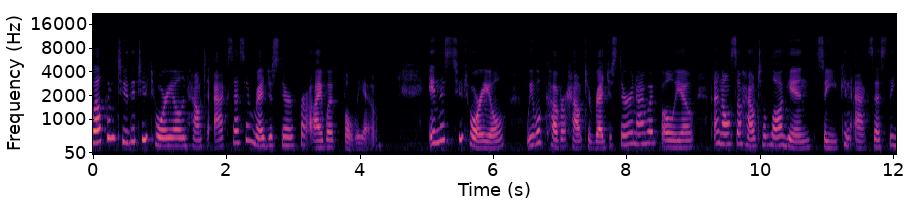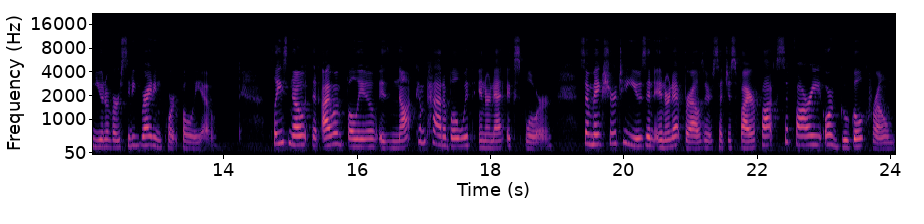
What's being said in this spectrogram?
Welcome to the tutorial on how to access and register for iWebFolio. In this tutorial, we will cover how to register in iWebFolio and also how to log in so you can access the University Writing Portfolio. Please note that iWebFolio is not compatible with Internet Explorer, so make sure to use an internet browser such as Firefox, Safari, or Google Chrome.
